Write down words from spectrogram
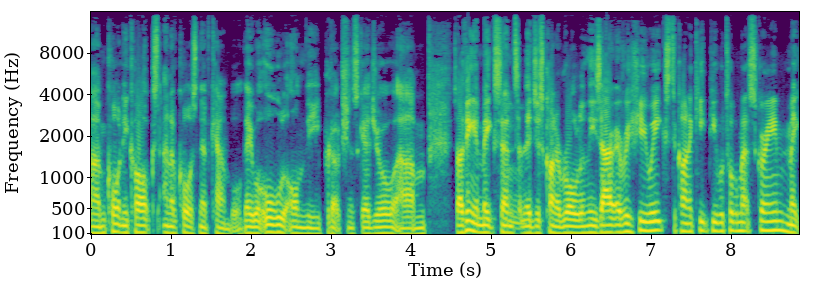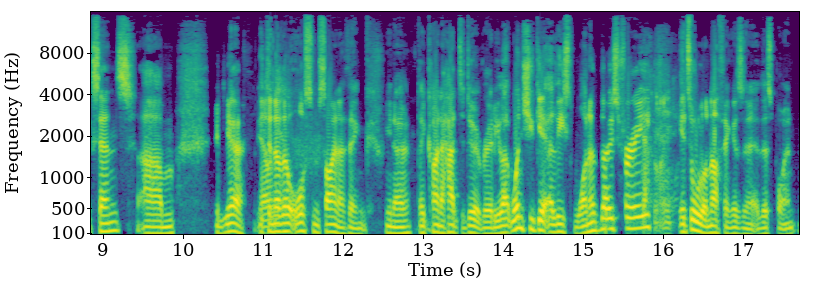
um, Courteney Cox, and of course Neve Campbell. They were all on the production schedule. Um, so I think it makes sense that they're just kind of rolling these out every few weeks to kind of keep people talking about Scream. Makes sense. Um, and yeah, it's Yeah. another awesome sign. I think you know they kind of had to do it really. Like once you get at least one of those three, Definitely. it's all or nothing, isn't it? At this point.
